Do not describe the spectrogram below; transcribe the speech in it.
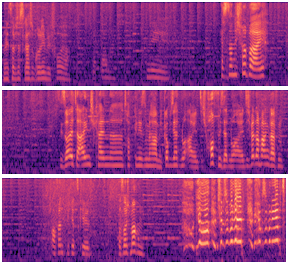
Und jetzt habe ich das gleiche Problem wie vorher. Verdammt. Nee. Es ist noch nicht vorbei. Sie sollte eigentlich keine Top-Genesen mehr haben. Ich glaube, sie hat nur eins. Ich hoffe, sie hat nur eins. Ich werde einfach angreifen. Auch wenn es mich jetzt killt. Was soll ich machen? Ja, ich hab's überlebt! Ich hab's überlebt!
